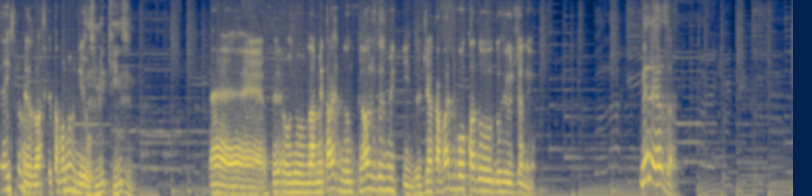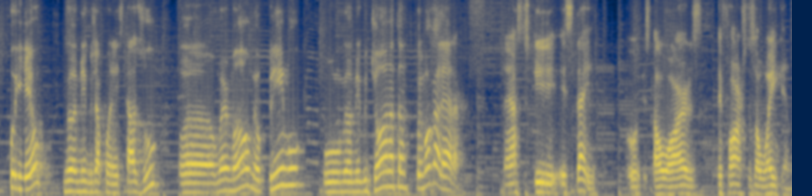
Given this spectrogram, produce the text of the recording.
É isso mesmo, acho que ele tava no Rio. 2015? É, eu no, na metade, no final de 2015. Eu tinha acabado de voltar do, do Rio de Janeiro. Beleza. Fui eu, meu amigo japonês Kazu, ah, o meu irmão, meu primo, o meu amigo Jonathan, foi uma galera né, assistir esse daí, o Star Wars The Force Awakens.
